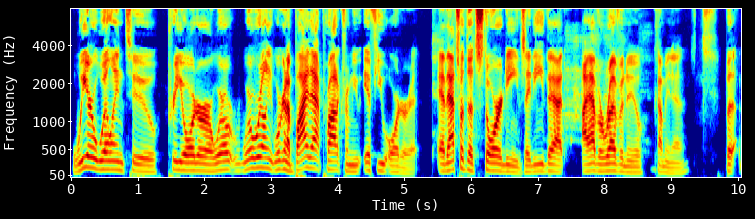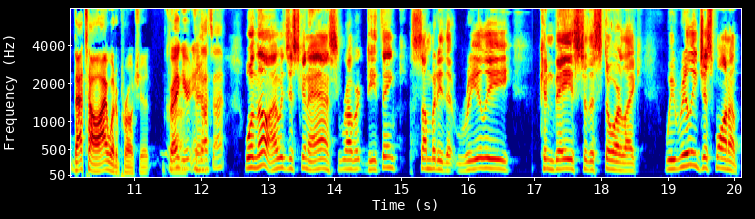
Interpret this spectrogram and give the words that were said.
We are willing to pre-order, or we're we're willing we're going to buy that product from you if you order it. And that's what the store needs. They need that. I have a revenue coming in, but that's how I would approach it. Craig, Uh, your any yeah. thoughts on that? Well, no, I was just going to ask Robert, do you think somebody that really conveys to the store, like, we really just want to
